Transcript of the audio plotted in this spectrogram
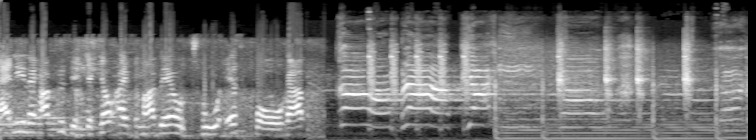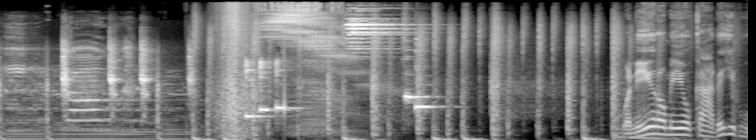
และนี่นะครับคือเสียงจากเจ้า i Smart Bell 2 S Pro ครับ วันนี้เรามีโอกาสได้หยิบหู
